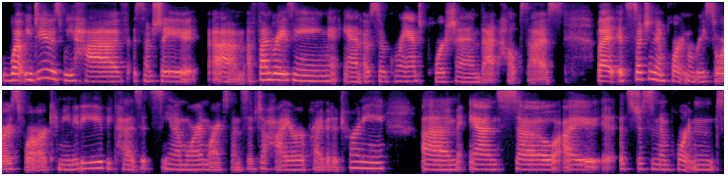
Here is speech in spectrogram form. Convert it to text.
what we do is we have essentially um, a fundraising and also grant portion that helps us. But it's such an important resource for our community because it's you know more and more expensive to hire a private attorney, um, and so I it's just an important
